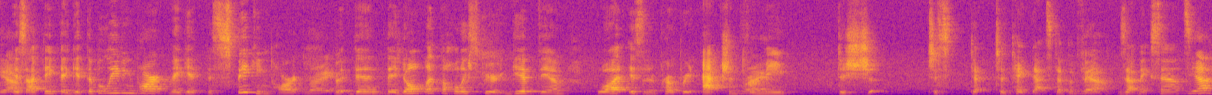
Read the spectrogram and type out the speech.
Yeah. Is I think they get the believing part, they get the speaking part, Right. but then they don't let the Holy Spirit give them what is an appropriate action for Right. me to sh- to st- to take that step of faith. Yeah. Does that make sense? yeah.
